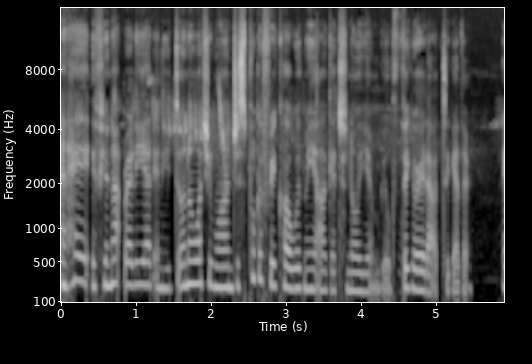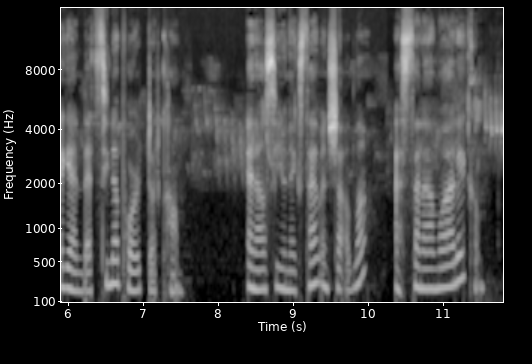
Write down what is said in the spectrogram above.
And hey, if you're not ready yet and you don't know what you want, just book a free call with me. I'll get to know you and we'll figure it out together. Again, that's sinaport.com. And I'll see you next time, inshallah. Assalamu alaikum.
